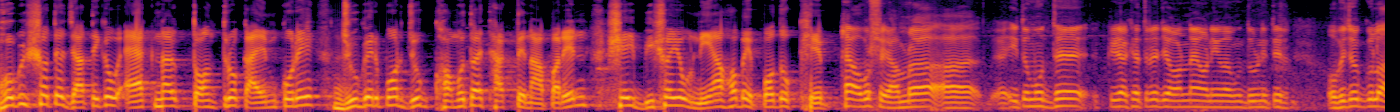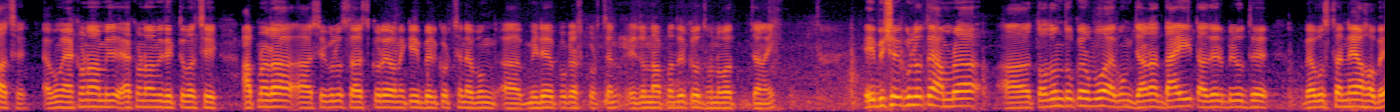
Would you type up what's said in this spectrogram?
ভবিষ্যতে যাতে কেউ একনায়কতন্ত্র কায়েম করে যুগের পর যুগ ক্ষমতায় থাকতে না পারেন, সেই বিষয়েও নেওয়া হবে পদক্ষেপ। হ্যাঁ অবশ্যই। আমরা ইতিমধ্যে ক্রীড়াক্ষেত্রে যে অন্যায়, অনিয়ম এবং দুর্নীতির অভিযোগগুলো আছে এবং এখনও আমি এখনও আমি দেখতে পাচ্ছি। আপনারা সেগুলো সার্চ করে অনেকেই বের করছেন এবং মিডিয়ায় প্রকাশ করছেন। এই জন্য আপনাদেরকেও ধন্যবাদ জানাই। এই বিষয়গুলোতে আমরা তদন্ত করব এবং যারা দায়ী তাদের বিরুদ্ধে ব্যবস্থা নেওয়া হবে।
